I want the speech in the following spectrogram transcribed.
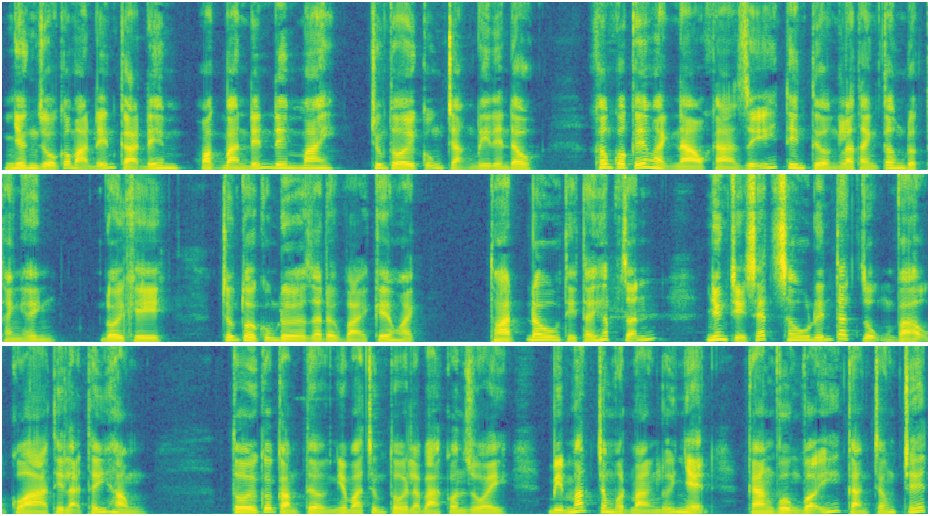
Nhưng dù có bàn đến cả đêm hoặc bàn đến đêm mai, chúng tôi cũng chẳng đi đến đâu. Không có kế hoạch nào khả dĩ tin tưởng là thành công được thành hình. Đôi khi, chúng tôi cũng đưa ra được vài kế hoạch. Thoạt đâu thì thấy hấp dẫn, nhưng chỉ xét sâu đến tác dụng và hậu quả thì lại thấy hỏng. Tôi có cảm tưởng như ba chúng tôi là ba con ruồi, bị mắc trong một màng lưới nhện, càng vùng vẫy càng chóng chết,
